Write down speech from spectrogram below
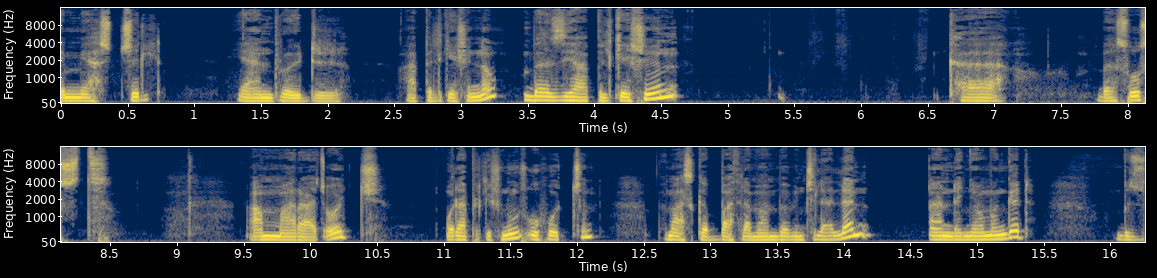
የሚያስችል የአንድሮይድ አፕሊኬሽን ነው። በዚህ አፕሊኬሽን በሶስት አማራጮች ወደ አፕሊኬሽኑ ጽሁፎችን በማስገባት ለማንበብ እንችላለን። አንደኛው መንገድ ብዙ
